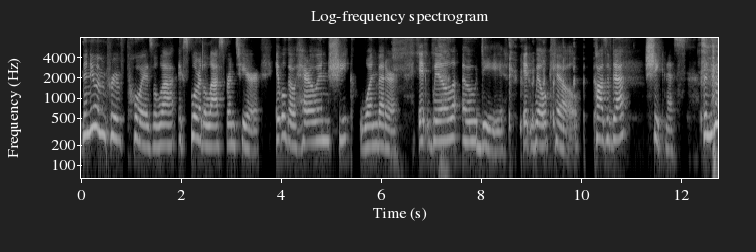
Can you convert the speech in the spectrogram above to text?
The new improved poise will la- explore the last frontier. It will go heroin chic, one better. It will OD. It will kill. Cause of death? Chicness. The new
